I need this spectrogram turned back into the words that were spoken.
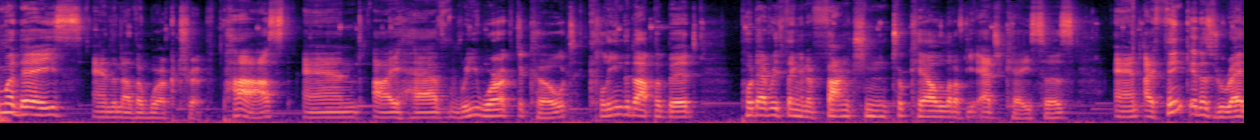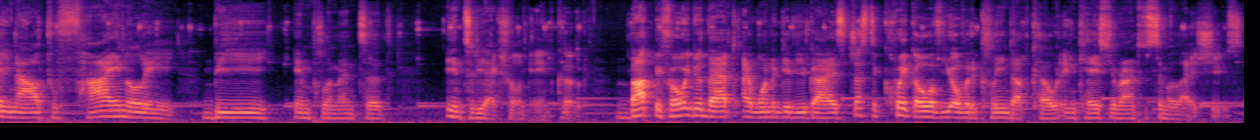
few more days and another work trip passed and I have reworked the code, cleaned it up a bit, put everything in a function, took care of a lot of the edge cases and I think it is ready now to finally be implemented into the actual game code. But before we do that, I want to give you guys just a quick overview over the cleaned up code in case you run into similar issues.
